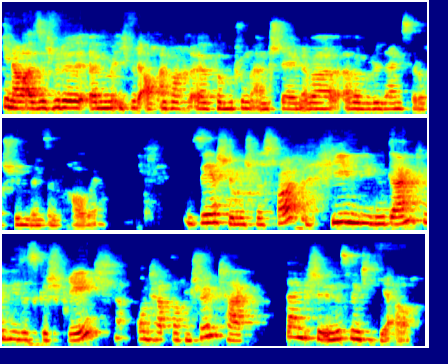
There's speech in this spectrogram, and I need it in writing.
Genau, also ich würde, ich würde auch einfach äh, Vermutungen anstellen, aber, aber würde sagen, es wäre doch schön, wenn es eine Frau wäre. Sehr schönes Schlusswort. Vielen lieben Dank für dieses Gespräch und habt noch einen schönen Tag. Dankeschön, das wünsche ich dir auch.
